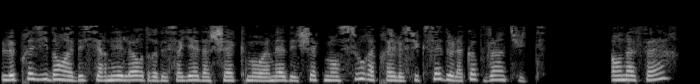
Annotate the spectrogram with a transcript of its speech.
le président a décerné l'ordre de Sayed à Sheikh Mohamed et Sheikh Mansour après le succès de la COP28. En affaires,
